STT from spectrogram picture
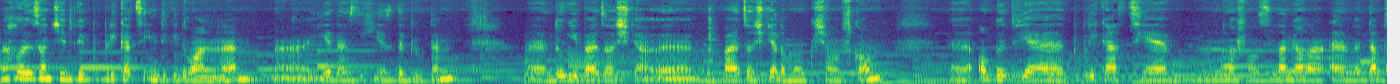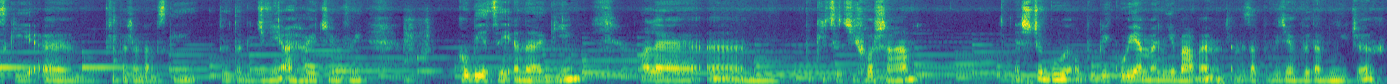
Na horyzoncie dwie publikacje indywidualne. E, jeden z nich jest debiutem, drugi bardzo, bardzo świadomą książką. Obydwie publikacje noszą znamiona damskiej, przepraszam, damskiej, to tak dziwnie archaicznie brzmi, kobiecej energii, ale póki co cichosza. Szczegóły opublikujemy niebawem w zapowiedziach wydawniczych.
